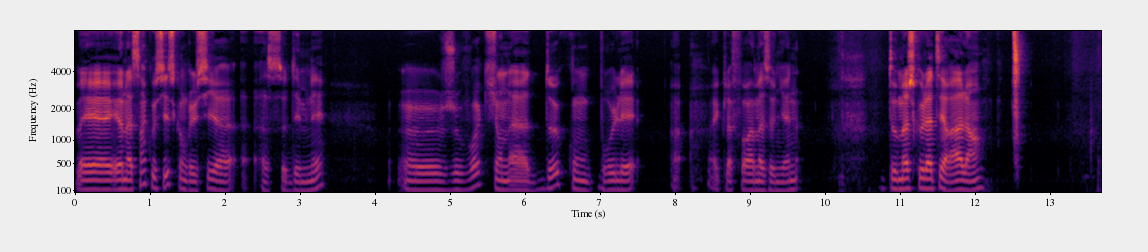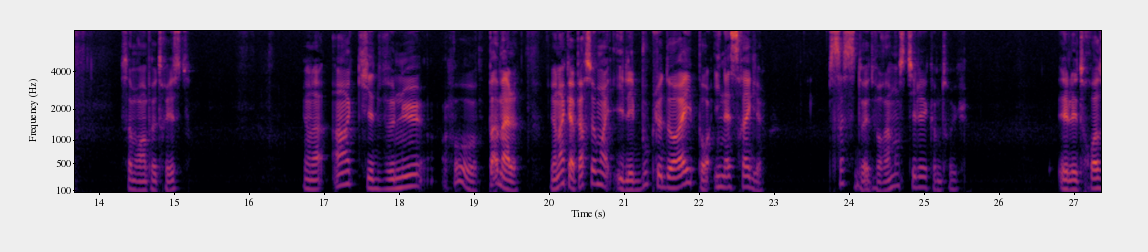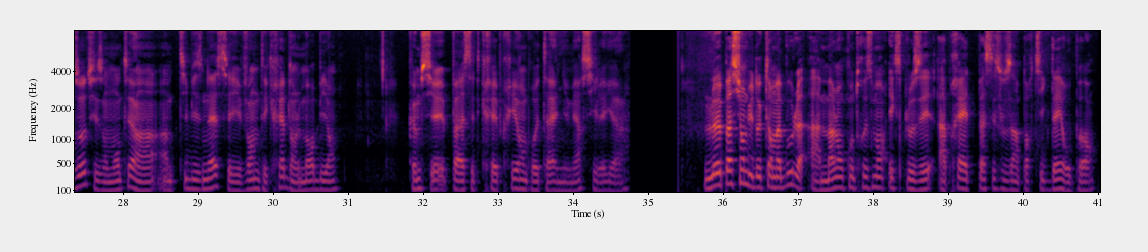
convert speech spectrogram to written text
Mais il y en a 5 ou 6 qui ont réussi à, se démener. Euh, je vois qu'il y en a deux qui ont brûlé. Ah, avec la forêt amazonienne. Dommage collatéral, hein. Ça me rend un peu triste. Il y en a un qui est devenu... Oh, pas mal. Il y en a qui aperçoit moi. Il est boucle d'oreille pour Inès Reg. Ça, ça doit être vraiment stylé comme truc. Et les trois autres, ils ont monté un, un petit business et ils vendent des crêpes dans le Morbihan. Comme s'il n'y avait pas assez de crêperies en Bretagne. Merci les gars. Le patient du docteur Maboul a malencontreusement explosé après être passé sous un portique d'aéroport.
